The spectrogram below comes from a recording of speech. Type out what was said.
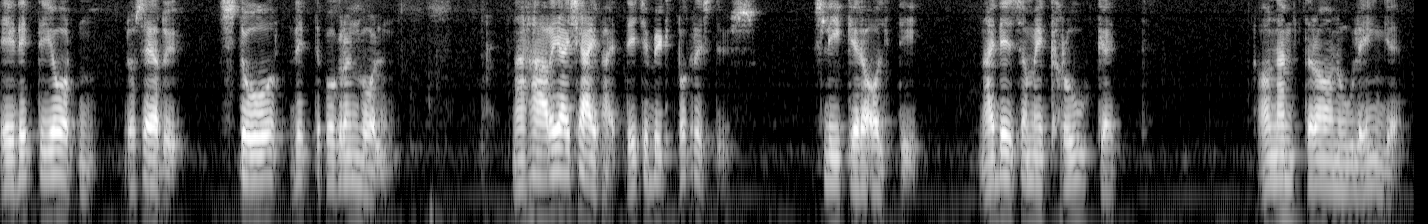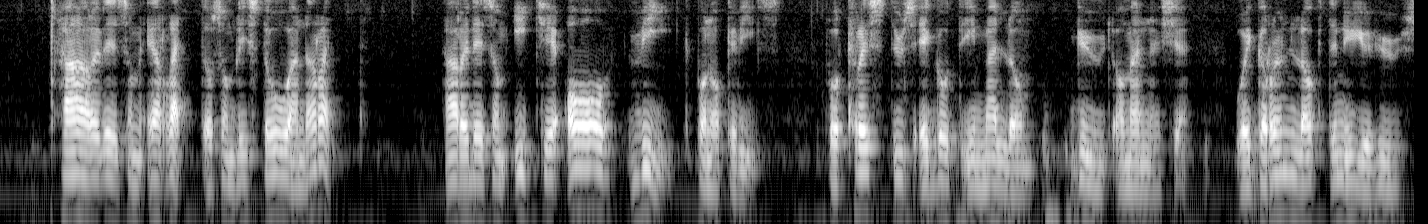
Er dette i orden? Da ser du. Står dette på grunnvollen? Nei, her er ei skeivhet. Det er ikke bygd på Kristus. Slik er det alltid. Nei, det som er kroket Han nevnte det han Ole Inge. Her er det som er rett, og som blir stående rett. Her er det som ikke er avvik på noe vis. For Kristus er gått imellom Gud og menneske og er grunnlagt det nye hus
